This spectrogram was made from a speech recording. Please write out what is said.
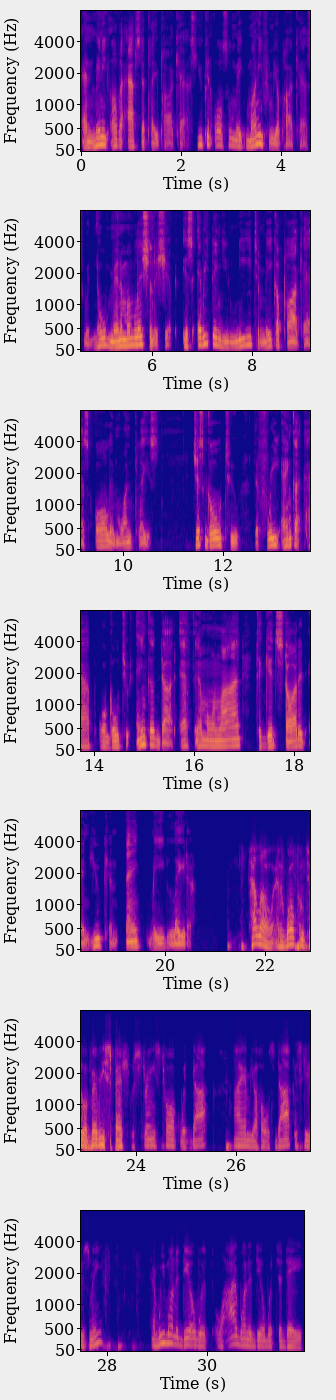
and many other apps that play podcasts. You can also make money from your podcast with no minimum listenership. It's everything you need to make a podcast all in one place. Just go to the free Anchor app or go to anchor.fm online to get started, and you can thank me later. Hello, and welcome to a very special Strange Talk with Doc. I am your host, Doc, excuse me. And we want to deal with, or I want to deal with today,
